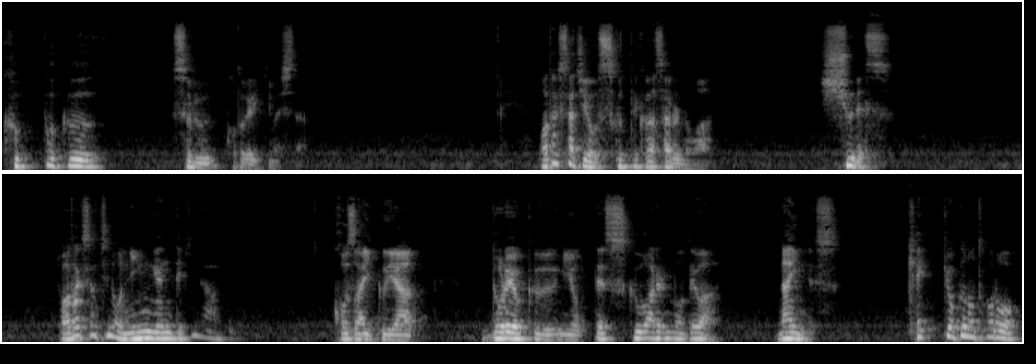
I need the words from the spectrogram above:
屈服することができました。私たちを救ってくださるのは主です。私たちの人間的な小細工や努力によって救われるのではないんです。結局のところ、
